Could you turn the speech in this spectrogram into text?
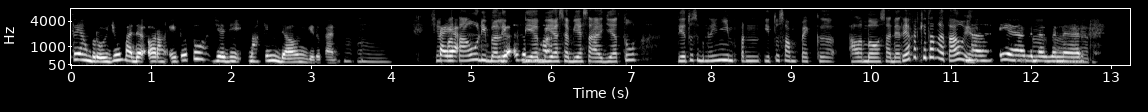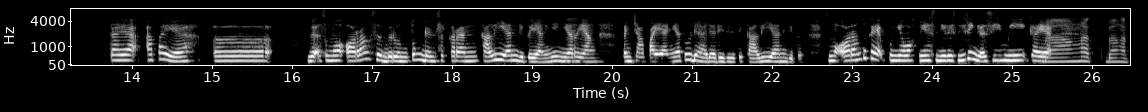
gitu yang berujung pada orang itu tuh jadi makin down gitu kan Mm-mm. Siapa Kayak tahu di balik nggak dia semua- biasa-biasa aja tuh dia tuh sebenarnya nyimpen itu sampai ke alam bawah sadarnya kan kita nggak tahu ya. nah iya benar-benar Ah, kayak apa ya eh nggak semua orang seberuntung dan sekeren kalian gitu yang nyinyir Hmm. yang pencapaiannya tuh udah ada di titik kalian gitu semua orang tuh kayak punya waktunya sendiri-sendiri nggak sih Mi kayak banget banget.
